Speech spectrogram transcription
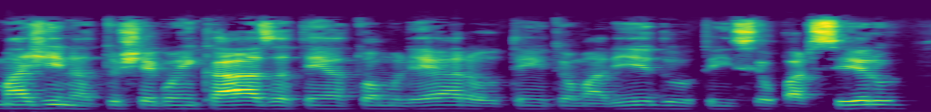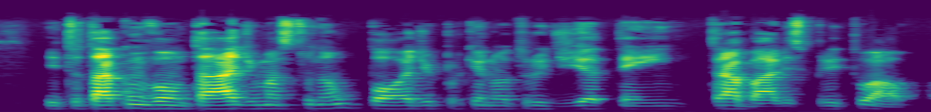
imagina, tu chegou em casa, tem a tua mulher, ou tem o teu marido, ou tem seu parceiro, e tu tá com vontade, mas tu não pode porque no outro dia tem trabalho espiritual.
